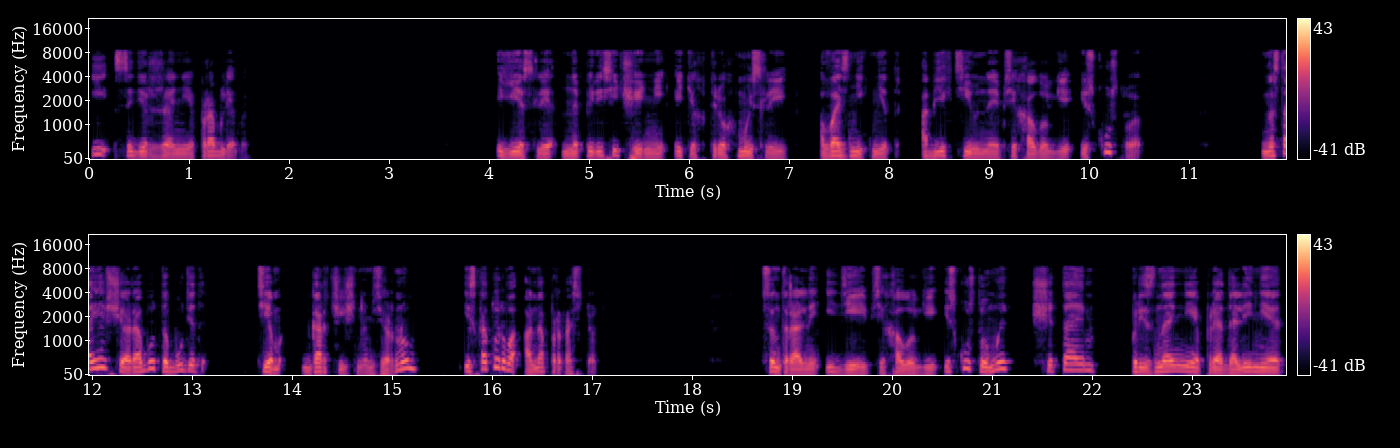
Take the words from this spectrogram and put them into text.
и содержание проблемы. Если на пересечении этих трех мыслей возникнет объективная психология искусства, настоящая работа будет тем горчичным зерном, из которого она прорастет центральной идеей психологии искусства мы считаем признание преодоления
